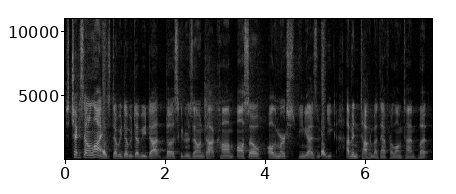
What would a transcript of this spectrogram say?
just check us out online. It's www.thescooterzone.com. Also, all the merch, you guys, I've been talking about that for a long time, but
